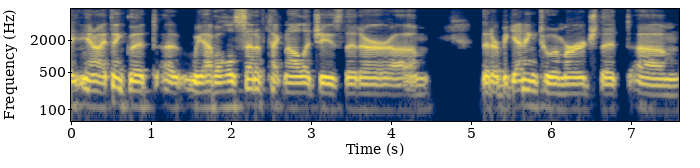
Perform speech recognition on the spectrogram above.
you know, I think that uh, we have a whole set of technologies that are um, that are beginning to emerge that um,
